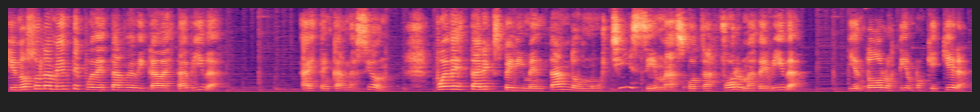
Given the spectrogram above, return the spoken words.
que no solamente puede estar dedicada a esta vida, a esta encarnación, puede estar experimentando muchísimas otras formas de vida y en todos los tiempos que quiera.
